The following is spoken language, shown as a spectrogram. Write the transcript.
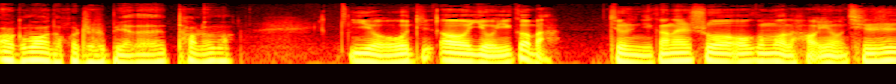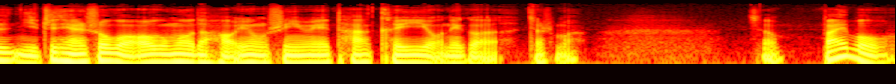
Org Mode 或者是别的讨论吗？有哦，有一个吧。就是你刚才说 o g Mode 好用，其实你之前说过 o g Mode 好用，是因为它可以有那个叫什么，叫 Bible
